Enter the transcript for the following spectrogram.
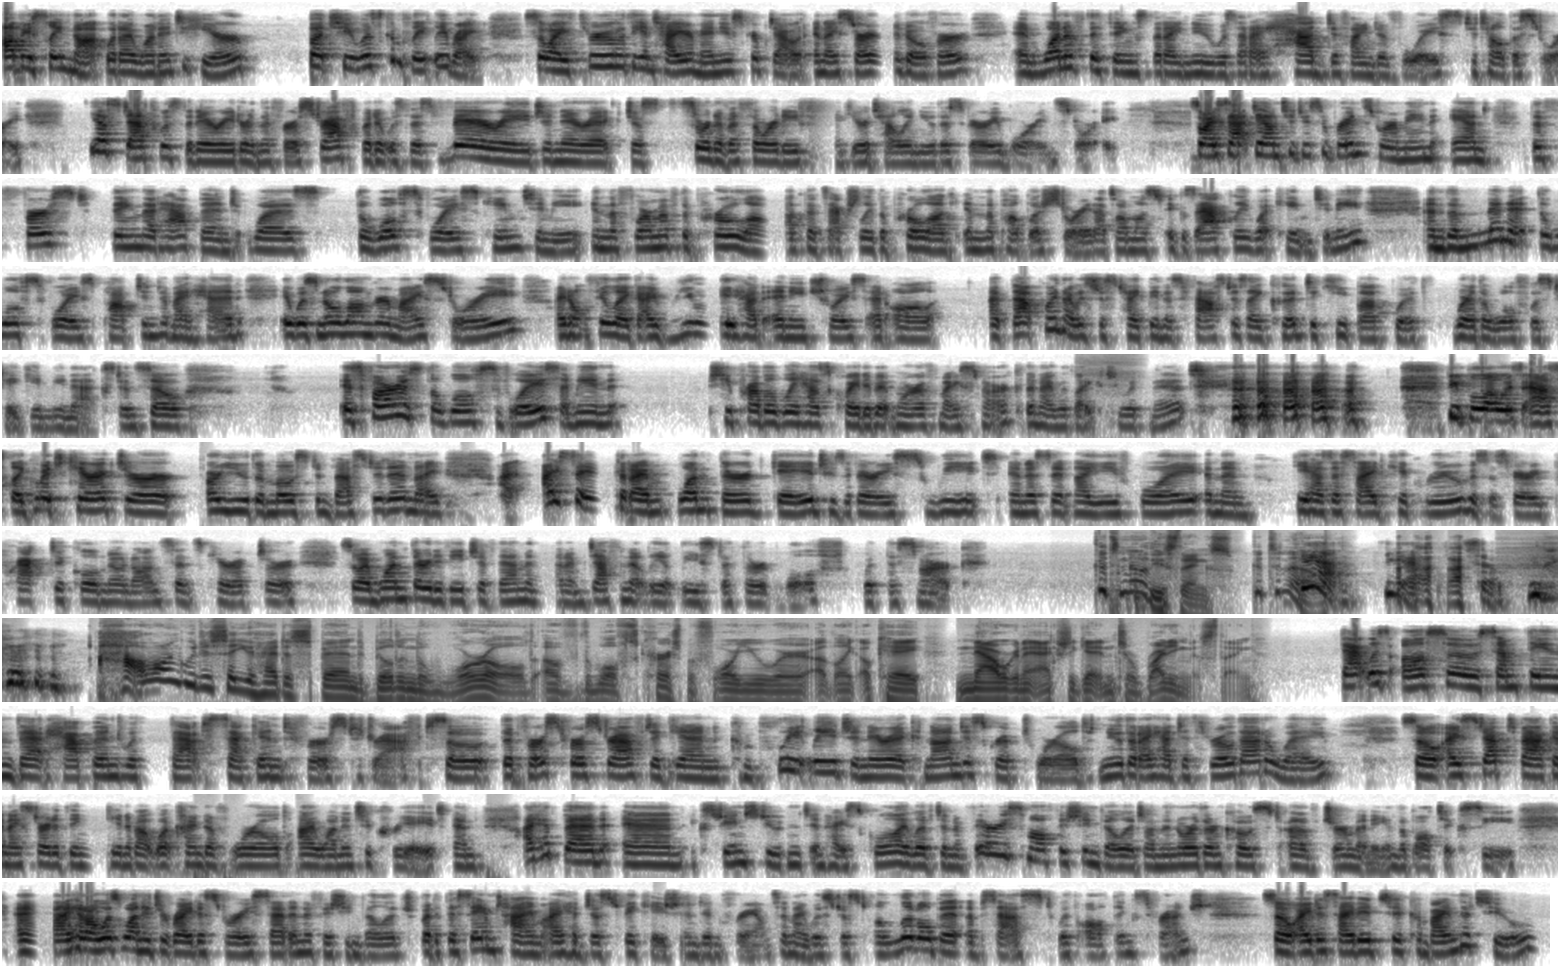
Obviously, not what I wanted to hear, but she was completely right. So I threw the entire manuscript out and I started over. And one of the things that I knew was that I had to find a voice to tell the story. Yes, Death was the narrator in the first draft, but it was this very generic, just sort of authority figure telling you this very boring story. So I sat down to do some brainstorming. And the first thing that happened was the wolf's voice came to me in the form of the prologue. That's actually the prologue in the published story. That's almost exactly what came to me. And the minute the wolf's voice popped into my head, it was no longer my story. I don't feel like I really had any choice at all. At that point, I was just typing as fast as I could to keep up with where the wolf was taking me next. And so, as far as the wolf's voice, I mean, she probably has quite a bit more of my snark than I would like to admit. people always ask like which character are you the most invested in I, I i, say that i'm one third Gauge who's a very sweet innocent naive boy and then he has a sidekick Roux who's this very practical no nonsense character so i'm one third of each of them and i'm definitely at least a third wolf with the snark Good to know these things. Good to know. Yeah, yeah. So, how long would you say you had to spend building the world of the Wolf's Curse before you were uh, like, okay, now we're going to actually get into writing this thing? That was also something that happened with that second first draft. So the first first draft again completely generic nondescript world knew that I had to throw that away. So I stepped back and I started thinking about what kind of world I wanted to create. And I had been an exchange student in high school. I lived in a very small fishing village on the northern coast of Germany in the Baltic Sea. And I had always wanted to write a story set in a fishing village, but at the same time I had just vacationed in France and I was just a little bit obsessed with all things French. So I decided to combine the two.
